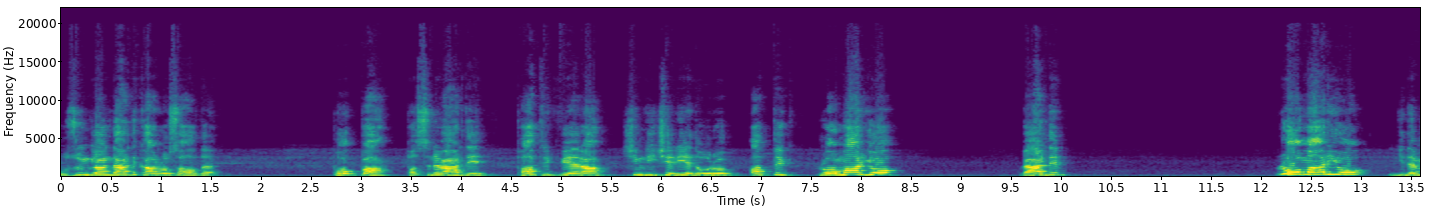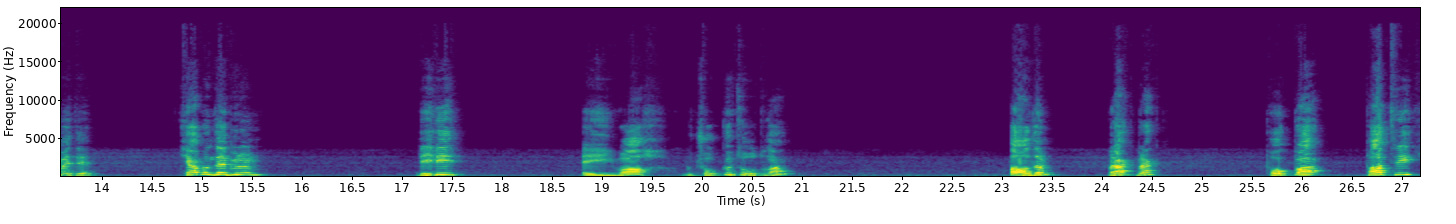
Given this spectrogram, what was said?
uzun gönderdi Carlos aldı. Pogba pasını verdi. Patrick Vieira şimdi içeriye doğru attık. Romario verdim. Romario gidemedi. Kevin De Bruyne Deli. Eyvah. Bu çok kötü oldu lan. Aldım. Bırak bırak. Pogba. Patrick.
